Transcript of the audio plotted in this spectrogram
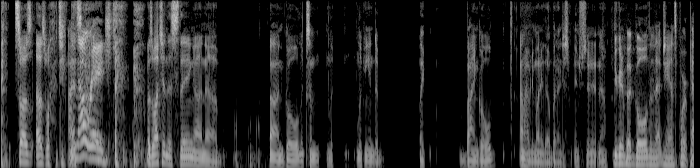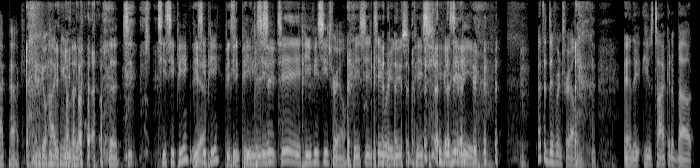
So I was I was watching. I'm This, outraged. I was watching this thing on uh on gold, like some look, looking into like buying gold. I don't have any money though, but I'm just interested in it now. You're gonna put gold in that Jansport backpack and go hiking on the the T- TCP, Yeah. PCP, PCP. P- PVC, PCT. PVC trail. PCT, where you do some PCP. PCP. That's a different trail. and they, he was talking about,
